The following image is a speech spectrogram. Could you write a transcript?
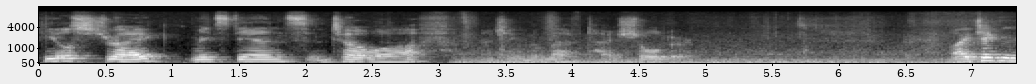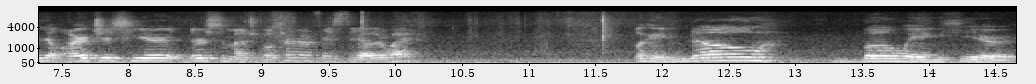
Heel strike, mid stance, and toe off, matching the left high shoulder. All right, checking the arches here. They're symmetrical. Turn our face the other way. Okay, no bowing here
